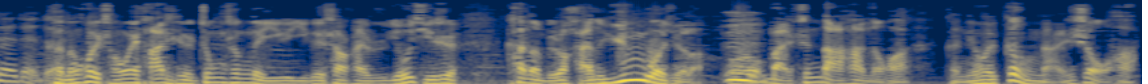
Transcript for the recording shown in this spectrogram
对对对，可能会成为他这个终生的一个一个伤害。尤其是看到比如说孩子晕过去了，嗯，满身大汗的话，肯定会更难受哈。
